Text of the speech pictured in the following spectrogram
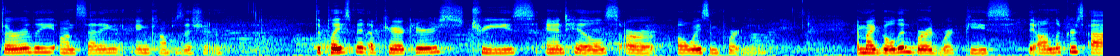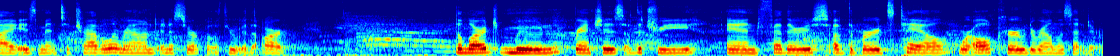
thoroughly on setting and composition. The placement of characters, trees, and hills are always important. In my Golden Bird workpiece, the onlooker's eye is meant to travel around in a circle through the art. The large moon, branches of the tree, and feathers of the bird's tail were all curved around the center.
